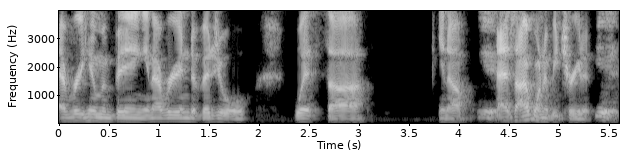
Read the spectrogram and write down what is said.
every human being and every individual with, uh, you know, Yeah. as I want to be treated. Yeah,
